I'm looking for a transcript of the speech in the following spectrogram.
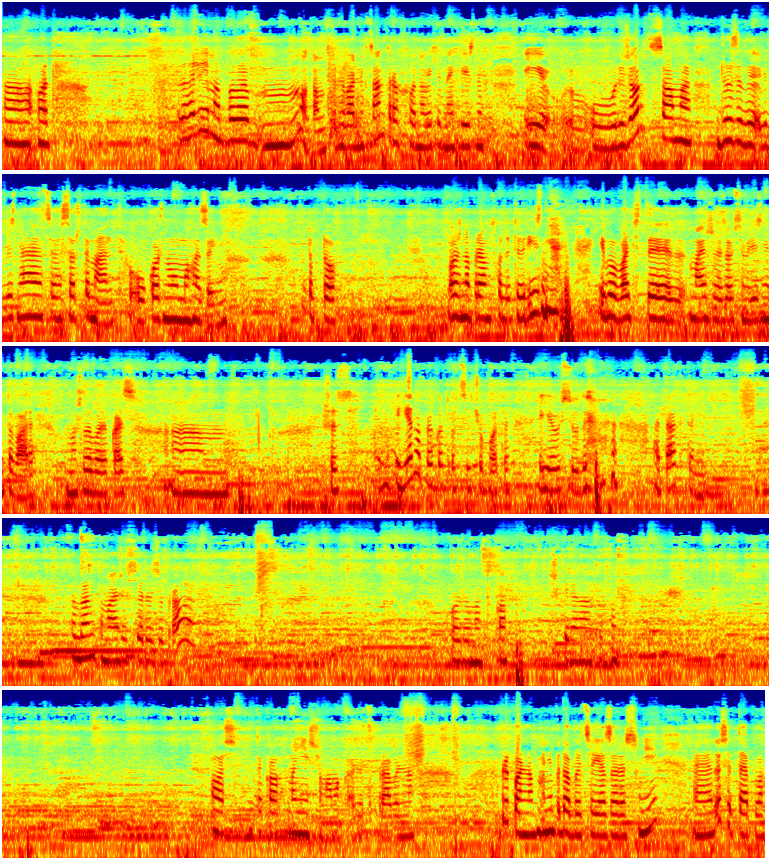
Е, От. Взагалі ми були ну, там, в торгівельних центрах на вихідних різних. І у резорт саме дуже відрізняється асортимент у кожному магазині. Тобто можна прямо сходити в різні і побачити майже зовсім різні товари. Можливо, якась ем, щось є, наприклад, оці чоботи, є всюди. А так то ні. Проблемки майже всі розібрали. Кожна така шкіряна типу. Ось така маніша, мама каже, це правильно. Прикольно, мені подобається, я зараз в ній. Е, досить тепла.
